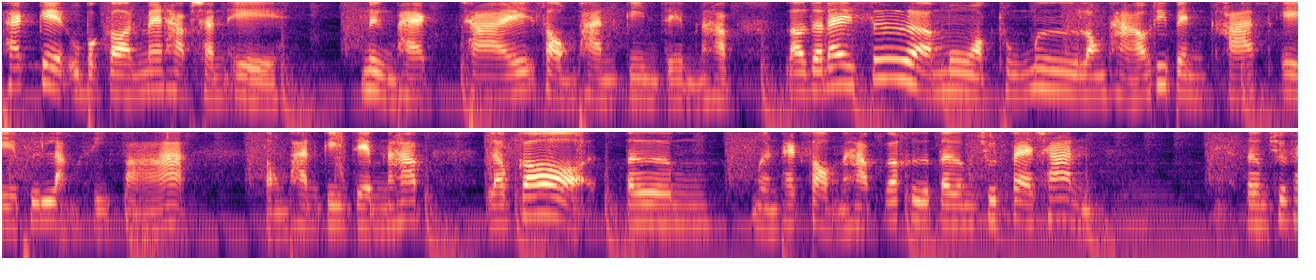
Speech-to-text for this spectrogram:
แพ็กเกจอุปกรณ์แม่ทัพชั้น A 1แพ็คใช้ 2,000กรีนเจมนะครับ เราจะได้เสื้อหมวกถุงมือรองเท้าที่เป็นคลาส A พื้นหลังสีฟ้า 2,000กรีนเจมนะครับ แล้วก็เติมเหมือนแพ็ค2นะครับ ก็คือเติมชุดแฟชั่น เติมชุดแฟ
